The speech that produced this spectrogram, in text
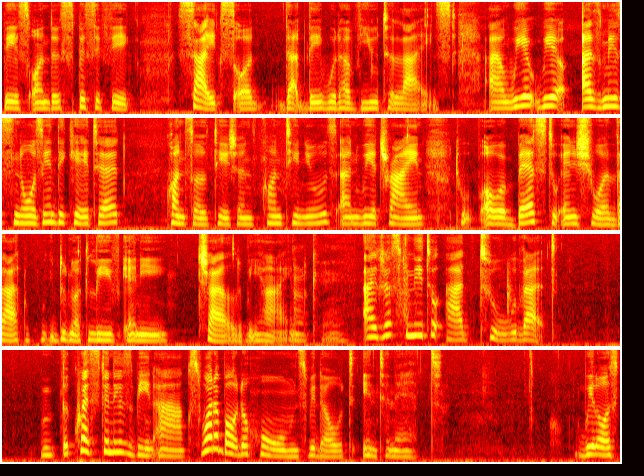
based on the specific sites or that they would have utilized. Uh, we we as Ms. Knowles indicated, consultation continues and we are trying to our best to ensure that we do not leave any child behind. Okay. I just need to add too that the question is being asked what about the homes without internet? Will, us,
